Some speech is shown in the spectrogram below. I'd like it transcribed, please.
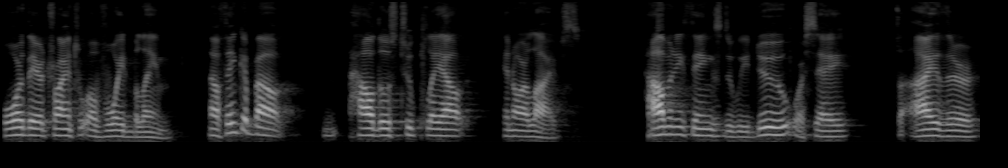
or they're trying to avoid blame. Now, think about how those two play out in our lives. How many things do we do or say to either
